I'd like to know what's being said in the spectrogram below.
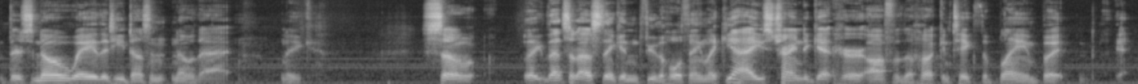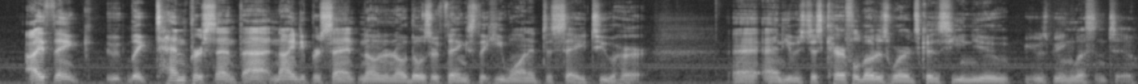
there's no way that he doesn't know that. Like, so, like, that's what I was thinking through the whole thing. Like, yeah, he's trying to get her off of the hook and take the blame, but I think like 10% that, 90% no, no, no, those are things that he wanted to say to her. And he was just careful about his words because he knew he was being listened to.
